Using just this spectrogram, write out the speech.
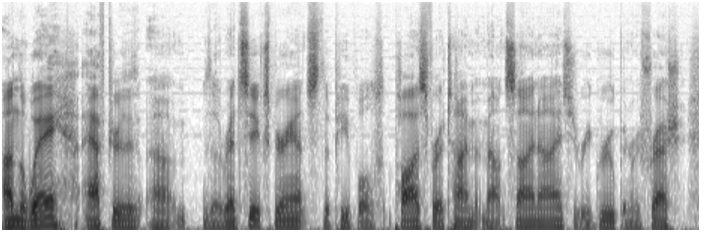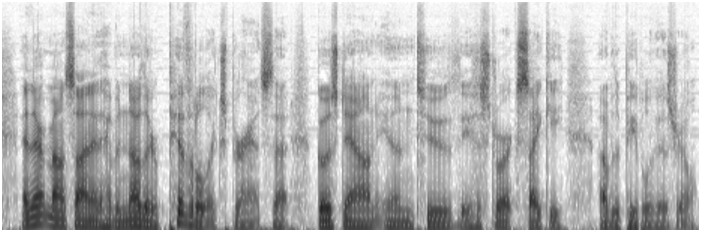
On the way, after the, uh, the, Red Sea experience, the people pause for a time at Mount Sinai to regroup and refresh. And there at Mount Sinai, they have another pivotal experience that goes down into the historic psyche of the people of Israel.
